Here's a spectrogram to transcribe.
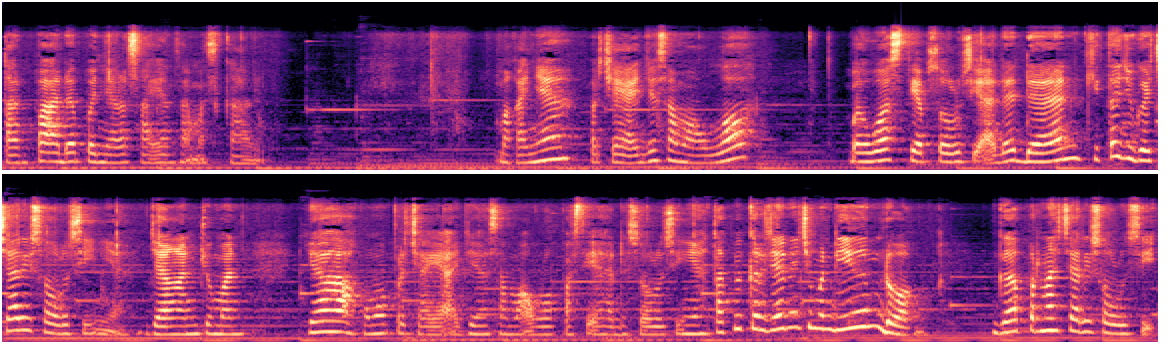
tanpa ada penyelesaian sama sekali. Makanya percaya aja sama Allah bahwa setiap solusi ada dan kita juga cari solusinya. Jangan cuman ya aku mau percaya aja sama Allah pasti ada solusinya, tapi kerjanya cuma diem doang. Gak pernah cari solusi.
